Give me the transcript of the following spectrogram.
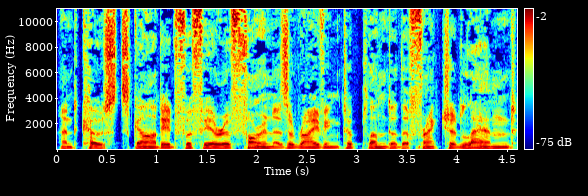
and coasts guarded for fear of foreigners arriving to plunder the fractured land.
